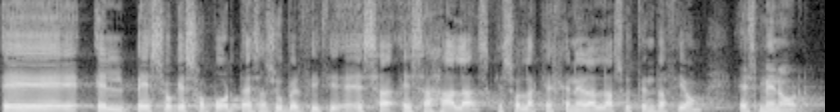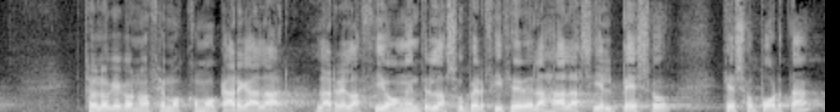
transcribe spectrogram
eh, el peso que soporta esa superficie, esas alas, que son las que generan la sustentación, es menor. Esto es lo que conocemos como carga alar. La relación entre la superficie de las alas y el peso que soporta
